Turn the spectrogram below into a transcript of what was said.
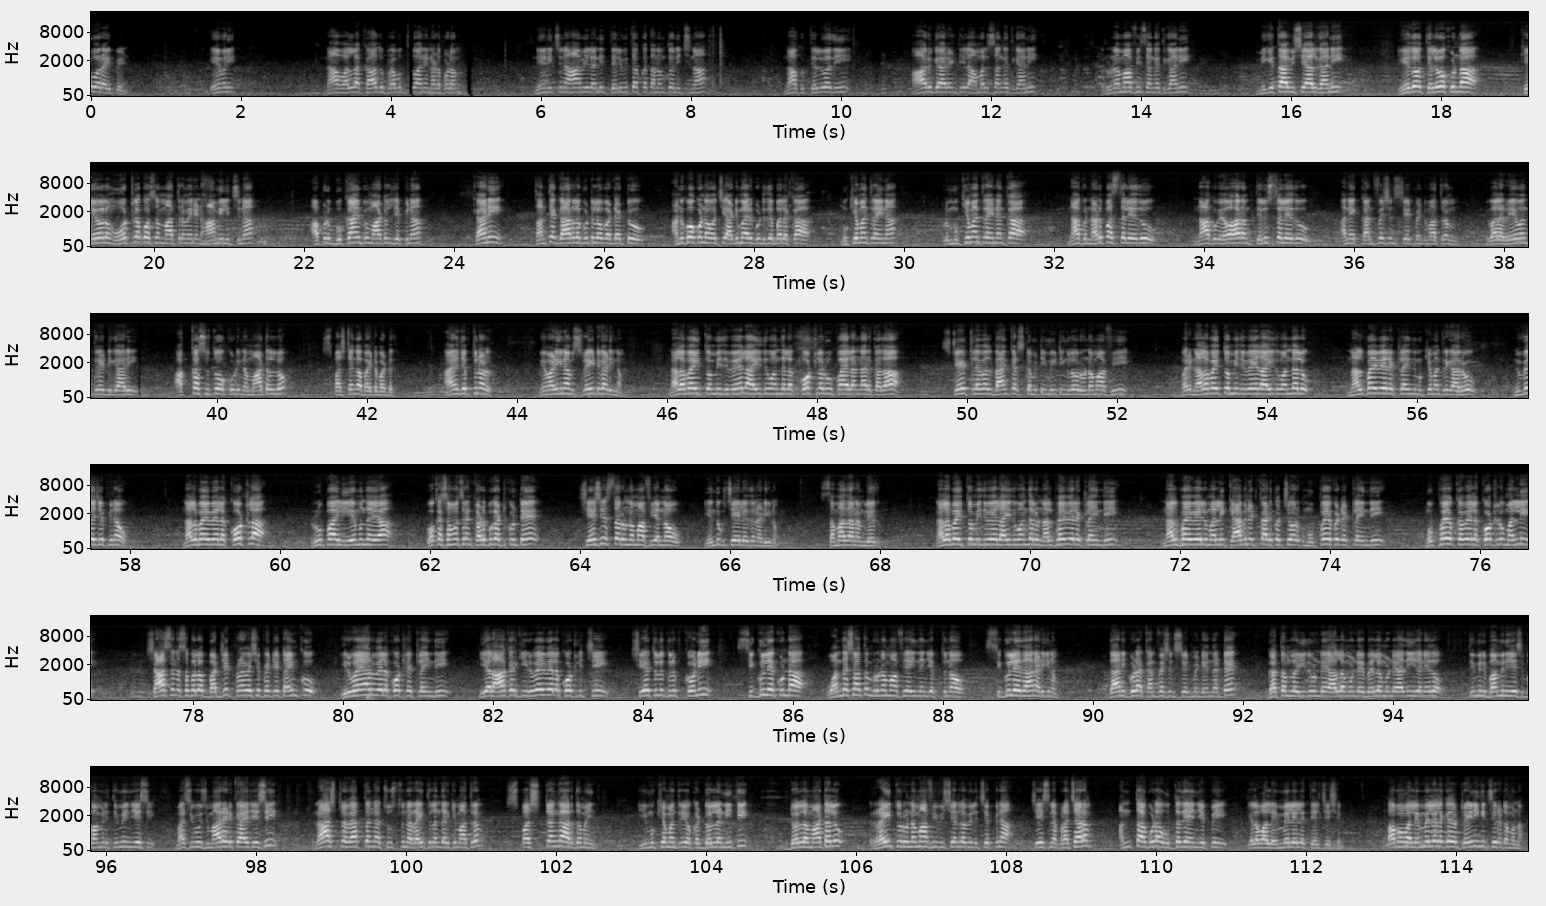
Approver అయిపోయింది. ఏమని? నా వల్ల కాదు ప్రభుత్వాన్ని నడపడం. నేను ఇచ్చిన హామీలన్నీ తెలివి తక్కువతనంతో ఇచ్చిన నాకు తెలియదు. ఆరు గ్యారంటీల అమలు సంగతి కానీ రుణమాఫీ సంగతి కానీ మిగతా విషయాలు కానీ ఏదో తెలియకుండా కేవలం ఓట్ల కోసం మాత్రమే నేను హామీలు ఇచ్చిన అప్పుడు బుకాయింపు మాటలు చెప్పిన కానీ తంతె గారెల బుట్టలో పడ్డట్టు అనుకోకుండా వచ్చి అడిమారి గుడ్డి దెబ్బలక్క ముఖ్యమంత్రి అయినా ఇప్పుడు ముఖ్యమంత్రి అయినాక నాకు నడపస్తలేదు నాకు వ్యవహారం తెలుస్తలేదు అనే కన్ఫెషన్ స్టేట్మెంట్ మాత్రం ఇవాళ రేవంత్ రెడ్డి గారి అక్కసుతో కూడిన మాటల్లో స్పష్టంగా బయటపడ్డది. ఆయన చెప్తున్నాడు మేము అడిగినాం స్ట్రైట్గా అడిగినాం. నలభై తొమ్మిది వేల ఐదు వందల కోట్ల రూపాయలు అన్నారు కదా స్టేట్ లెవెల్ బ్యాంకర్స్ కమిటీ మీటింగ్లో రుణమాఫీ. మరి నలభై తొమ్మిది వేల ఐదు వందలు నలభై వేలు ఎట్లయింది ముఖ్యమంత్రి గారు? నువ్వే చెప్పినావు. నలభై వేల కోట్ల రూపాయలు ఏముందయ్యా? ఒక సంవత్సరం కడుపు కట్టుకుంటే చేసేస్తారు రుణమాఫీ అన్నావు. ఎందుకు చేయలేదని అడిగినాం. సమాధానం లేదు. నలభై తొమ్మిది వేల ఐదు వందలు నలభై వేలు ఎట్లయింది? నలభై వేలు మళ్ళీ క్యాబినెట్ కాడికి వచ్చే వరకు ముప్పై ఒకటి ఎట్లయింది? ముప్పై ఒక్క వేల కోట్లు మళ్ళీ శాసనసభలో బడ్జెట్ ప్రవేశపెట్టే టైంకు ఇరవై ఆరు వేల కోట్లు ఎట్లయింది? ఇవాళ ఆఖరికి ఇరవై వేల కోట్లు ఇచ్చి చేతులు దులుపుకొని సిగ్గు లేకుండా వంద శాతం రుణమాఫీ అయిందని చెప్తున్నావు. సిగ్గులేదా అని అడిగినాం. దానికి కూడా కన్ఫెషన్ స్టేట్మెంట్ ఏంటంటే గతంలో ఇది ఉండే అల్లం ఉండే బెల్లం ఉండే అది ఇది తిమ్మిని బమ్మిని చేసి బమ్మిని తిమ్మిని చేసి మసిగూసి మారేడుకాయ చేసి రాష్ట్ర వ్యాప్తంగా చూస్తున్న రైతులందరికీ మాత్రం స్పష్టంగా అర్థమైంది. ఈ ముఖ్యమంత్రి యొక్క డొల్ల నీతి డొల్ల మాటలు రైతు రుణమాఫీ విషయంలో వీళ్ళు చెప్పిన చేసిన ప్రచారం అంతా కూడా ఉత్తదే అని చెప్పి ఇలా వాళ్ళ ఎమ్మెల్యేలే తేల్చేసింది పాపం వాళ్ళ ఎమ్మెల్యేలకు ఏదో ట్రైనింగ్ ఇచ్చారట మొన్న.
